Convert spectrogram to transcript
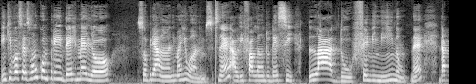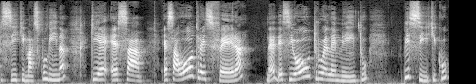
em que vocês vão compreender melhor sobre a ânima e o ânimos, né? Ali falando desse lado feminino, né, da psique masculina, que é essa essa outra esfera, né, desse outro elemento psíquico,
